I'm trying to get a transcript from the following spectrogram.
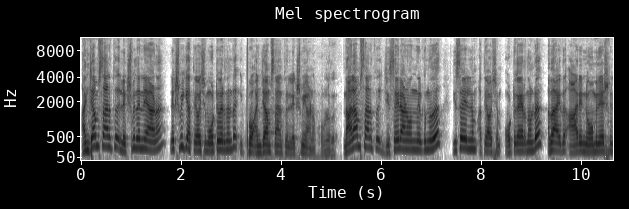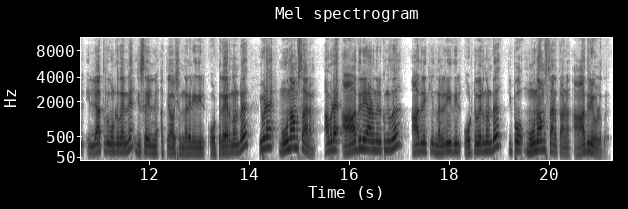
അഞ്ചാം സ്ഥാനത്ത് ലക്ഷ്മി തന്നെയാണ്. ലക്ഷ്മിക്ക് അത്യാവശ്യം വോട്ട് വരുന്നുണ്ട്. ഇപ്പോൾ അഞ്ചാം സ്ഥാനത്ത് ലക്ഷ്മിയാണ് ഉള്ളത്. നാലാം സ്ഥാനത്ത് ജിസൈലാണ് വന്ന് നിൽക്കുന്നത്. ജിസൈലിനും അത്യാവശ്യം വോട്ട് കയറുന്നുണ്ട്. അതായത് ആരും നോമിനേഷനിൽ ഇല്ലാത്തത് കൊണ്ട് തന്നെ ജിസൈലിന് അത്യാവശ്യം നല്ല രീതിയിൽ വോട്ട് കയറുന്നുണ്ട്. ഇവിടെ മൂന്നാം സ്ഥാനം അവിടെ ആദിലയാണ് നിൽക്കുന്നത്. ആദിലയ്ക്ക് നല്ല രീതിയിൽ വോട്ട് വരുന്നുണ്ട്. ഇപ്പോൾ മൂന്നാം സ്ഥാനത്താണ് ആദിലയുള്ളത്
